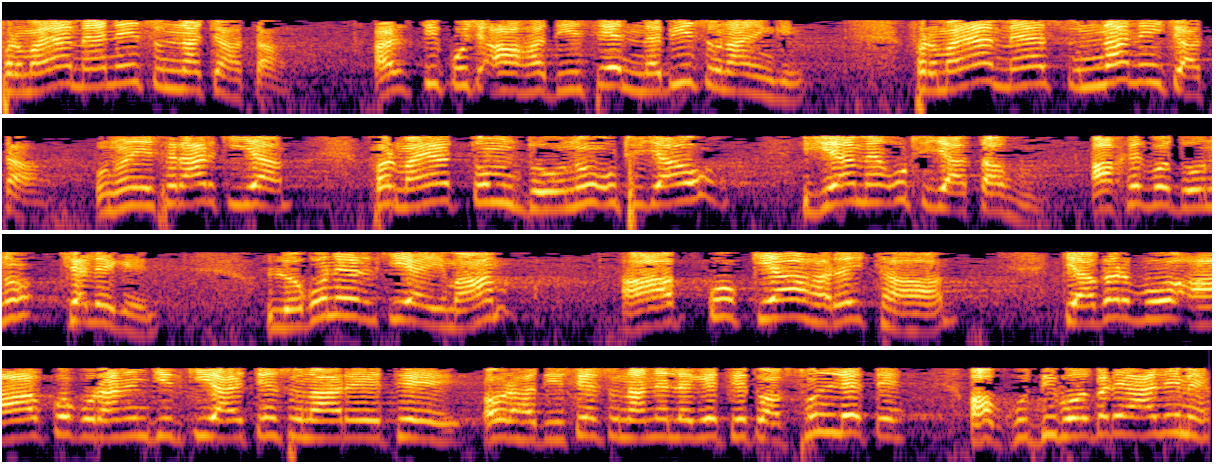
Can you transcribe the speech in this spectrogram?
فرمایا، میں نہیں سننا چاہتا۔ عرض کی کچھ احادیث نبی سنائیں گے۔ فرمایا، میں سننا نہیں چاہتا۔ انہوں نے اصرار کیا۔ فرمایا، تم دونوں اٹھ جاؤ یا میں اٹھ جاتا ہوں۔ آخر وہ دونوں چلے گئے۔ لوگوں نے عرض کیا، امام، آپ کو کیا حرج تھا کہ اگر وہ آپ کو قرآن مجید کی آیتیں سنا رہے تھے اور حدیثیں سنانے لگے تھے تو آپ سن لیتے؟ آپ خود بھی بہت بڑے عالم ہیں۔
